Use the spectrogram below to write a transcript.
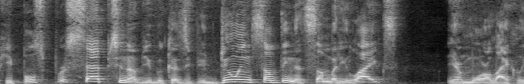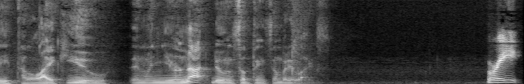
people's perception of you because if you're doing something that somebody likes, you're more likely to like you than when you're not doing something somebody likes. Great,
